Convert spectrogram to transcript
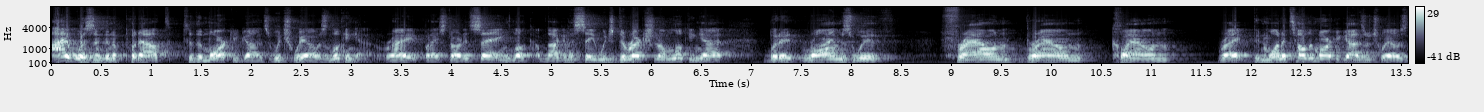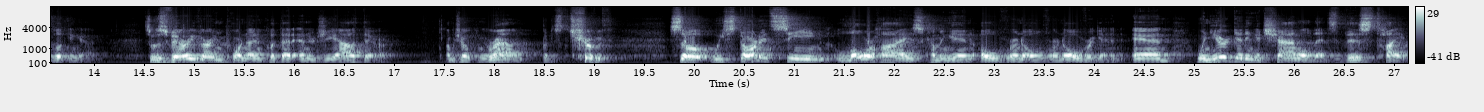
I wasn't going to put out to the market guides which way I was looking at, right? But I started saying, look, I'm not going to say which direction I'm looking at, but it rhymes with frown, brown, clown, right? Didn't want to tell the market guides which way I was looking at. So it was very, very important I didn't put that energy out there. I'm joking around, but it's the truth. So we started seeing lower highs coming in over and over and over again. And when you're getting a channel that's this tight,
